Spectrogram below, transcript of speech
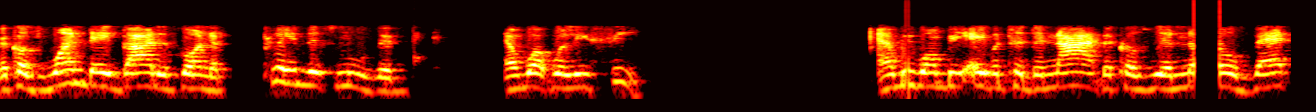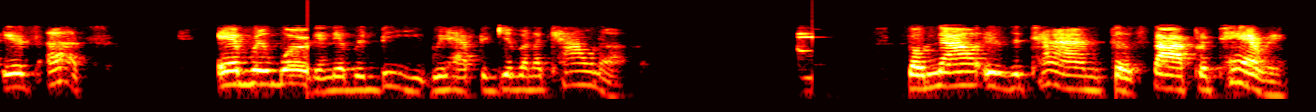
Because one day God is going to play this movie. And what will he see? And we won't be able to deny it because we know that is us. Every word and every deed we have to give an account of. So now is the time to start preparing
